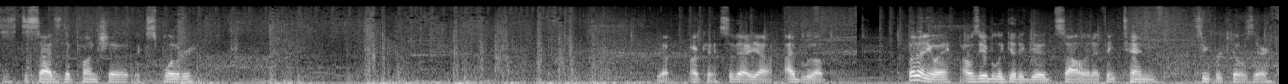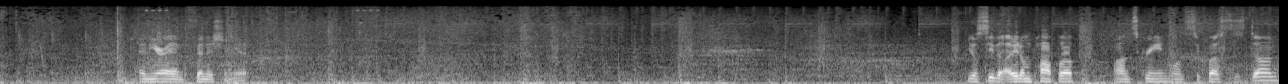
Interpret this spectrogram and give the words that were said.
Just decides to punch a exploder. Yep, okay, so there, yeah, I blew up. But anyway, I was able to get a good solid, I think 10 super kills there. And here I am finishing it. You'll see the item pop up on screen once the quest is done.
